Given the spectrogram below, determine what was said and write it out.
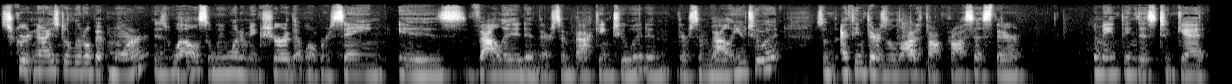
scrutinized a little bit more as well. So we want to make sure that what we're saying is valid and there's some backing to it and there's some value to it. So I think there's a lot of thought process there. The main thing is to get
